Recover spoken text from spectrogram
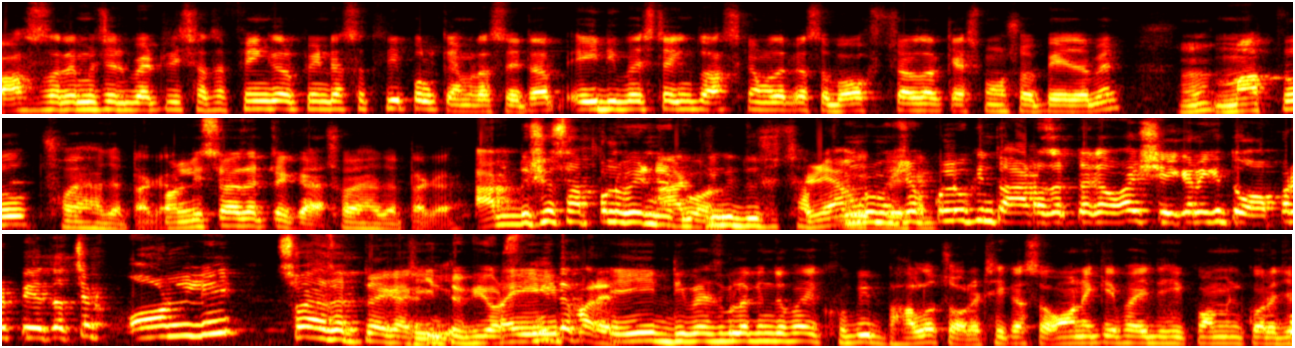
পাঁচ হাজার এমএচ এর ব্যাটারির সাথে ফিঙ্গারপ্রিন্ট আছে ট্রিপল ক্যামেরা সেট এই ডিভাইসটা কিন্তু আজকে আমাদের কাছে বক্স চার্জার ক্যাশ মশা পেয়ে যাবেন। মাত্র ছয় হাজার টাকা। অনলি ছয় হাজার টাকা? ছয় হাজার টাকা। আট দুশো ছাপ্পান্ন আট জিবি দুশো র্যাম রুম হিসাব করলেও কিন্তু আট হাজার টাকা হয় সেখানে কিন্তু অফার পেয়ে যাচ্ছেন অনলি ছয় হাজার টাকা। কিন্তু নিতে পারেন। এই ডিভাইসগুলো কিন্তু ভাই খুবই ভালো চলে ঠিক আছে? অনেকে ভাই দেখি কমেন্ট করে যে।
